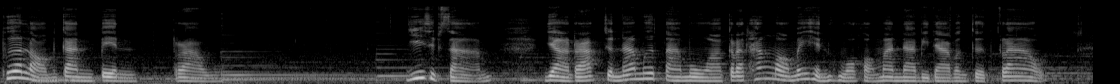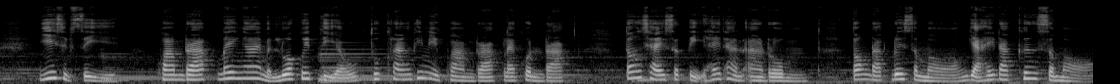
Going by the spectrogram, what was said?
เพื่อหลอมกันเป็นเรา 23. อย่ารักจนหน้ามืดตามัว กระทั่งมองไม่เห็นหัวของมารดาบิดาบังเกิดกล้าว 24. ความรักไม่ง่ายเหมือนลวกก๋วยเตี๋ยว ทุกครั้งที่มีความรักและคนรัก ต้องใช้สติให้ทันอารมณ์ ต้องรักด้วยสมอง อย่าให้รักขึ้นสมอง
